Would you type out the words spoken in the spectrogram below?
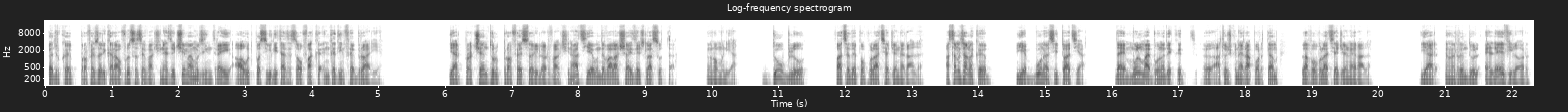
pentru că profesorii care au vrut să se vaccineze, cei mai mulți dintre ei au avut posibilitatea să o facă încă din februarie. Iar procentul profesorilor vaccinați e undeva la 60% în România. Dublu față de populația generală. Asta nu înseamnă că e bună situația, dar e mult mai bună decât uh, atunci când ne raportăm la populația generală. Iar în rândul elevilor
